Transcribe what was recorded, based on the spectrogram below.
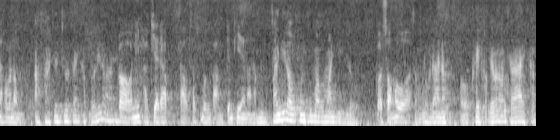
นครพนมอะฝากเชิญชวนแฟนคลับเรานิดหน่อยก็วันนี้ฝากเชียร์ด้วยครับสาวสาวสมบูรณ์ฟาร์มเต็มที่แน่นอนครับ อืมไฟล์นี้เราคุมคุมมาประมาณกี่กิโลก็สองโลอะ สองโลได้เนาะโอเคครับเดี๋ยวน้องชายครับ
